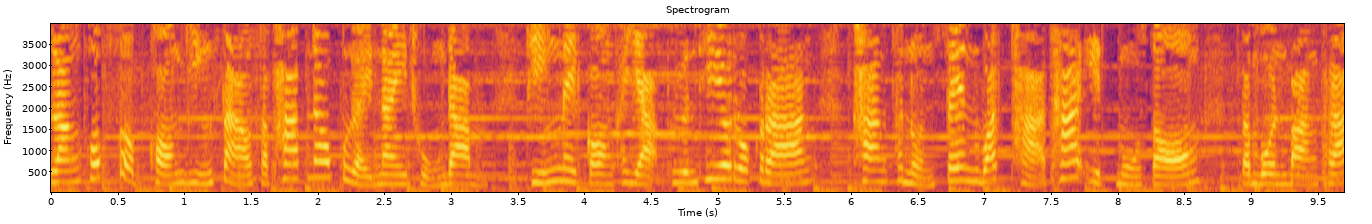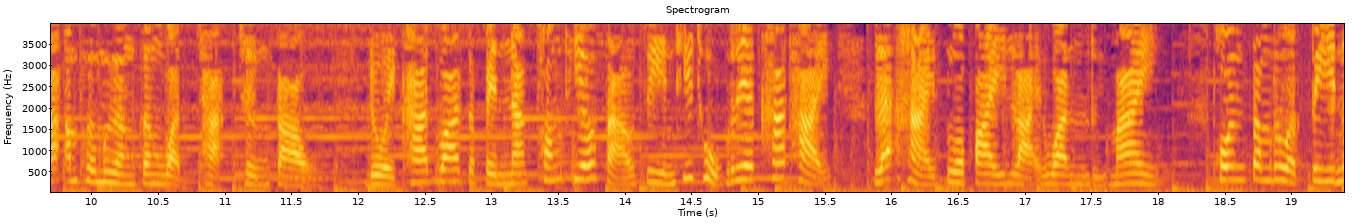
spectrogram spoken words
หลังพบศพของหญิงสาวสภาพเน่าเปื่อยในถุงดำ ทิ้งในกองขยะพื้นที่รกร้าง ข้างถนนเส้นวัดผาท่าอิฐหมู่สองตำบลบางพระอำเภอเมืองจังหวัดฉะเชิงเทราโดยคาดว่าจะเป็นนักท่องเที่ยวสาวจีนที่ถูกเรียกค่าไถ่และหายตัวไปหลายวันหรือไม่พลตำรวจตีน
